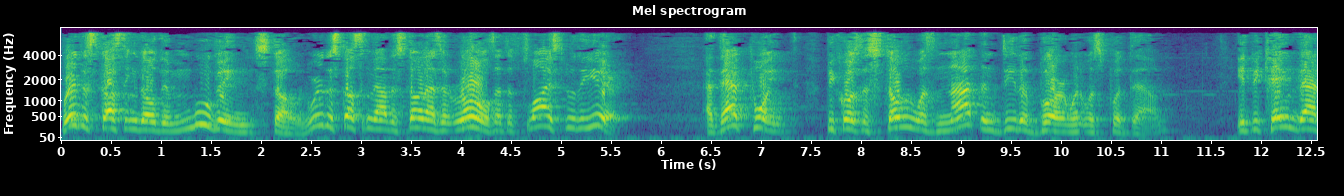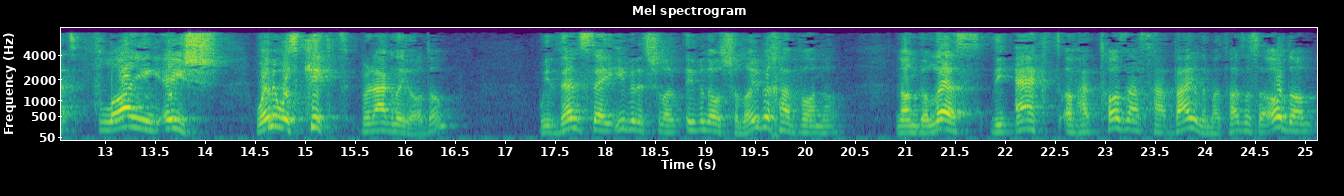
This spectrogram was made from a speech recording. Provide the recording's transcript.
We're discussing though the moving stone. We're discussing now the stone as it rolls, as it flies through the air. At that point, because the stone was not indeed a bur when it was put down, it became that flying Aish when it was kicked, we then say, even, it's, even though Shaloi nonetheless, the act of Hatozas HaBailim, Hatozas HaOdom,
